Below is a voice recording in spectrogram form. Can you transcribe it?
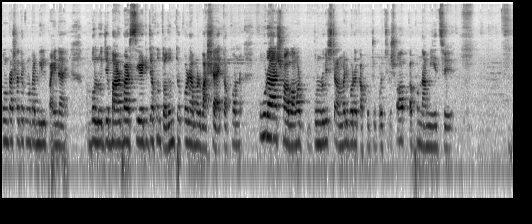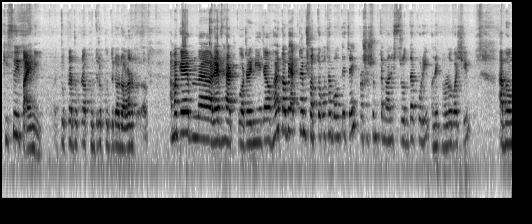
কোনটার সাথে কোনটা মিল পাই নাই। বলল যে বারবার সিআইডি যখন তদন্ত করে আমার বাসায়, তখন পুরা সব আমার পনেরো বিশটা আলমারি ভরে কাপড় চোপড় ছিল, সব কাপড় নামিয়েছে। কিছুই পাইনি। টুকরা টুকরা, ক্ষুদ্র ক্ষুদ্র ডলার আমাকে র্যাব হেডকোয়ার্টারে নিয়ে যাওয়া হয়। তবে একটা আমি সত্য কথা বলতে চাই, প্রশাসনকে আমি অনেক শ্রদ্ধা করি, অনেক ভালোবাসি। এবং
